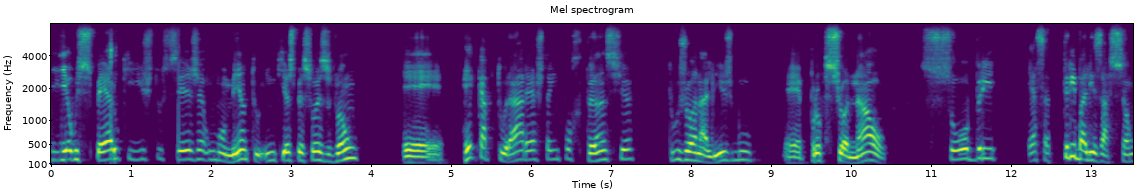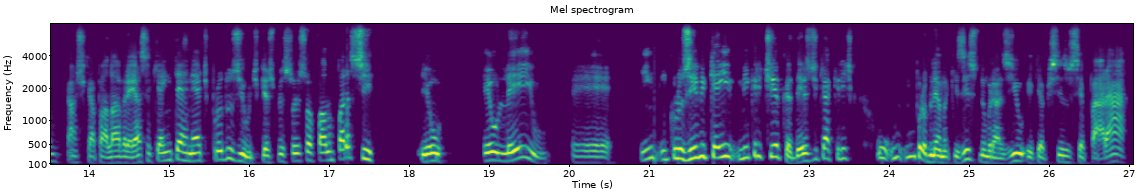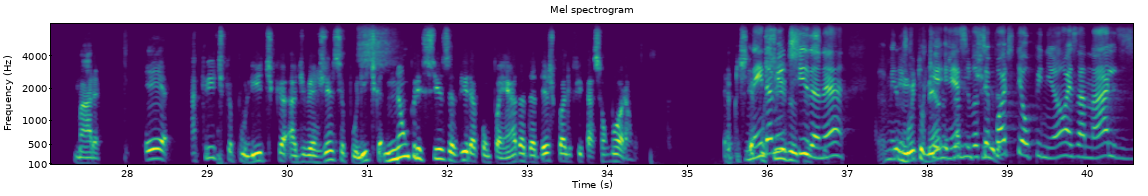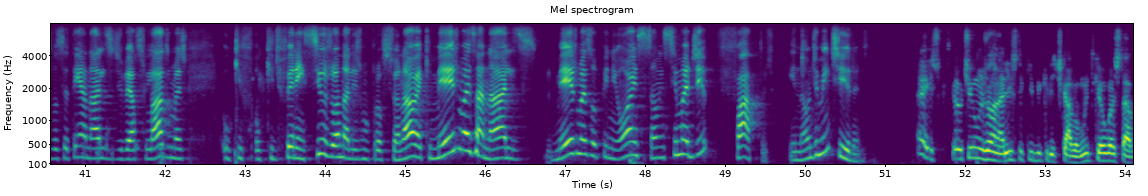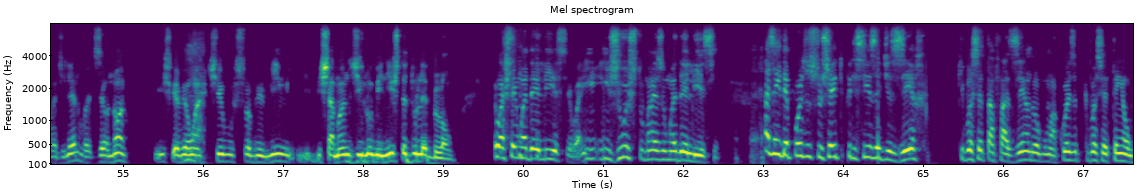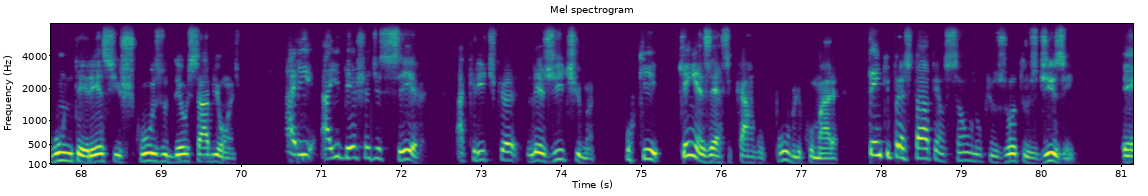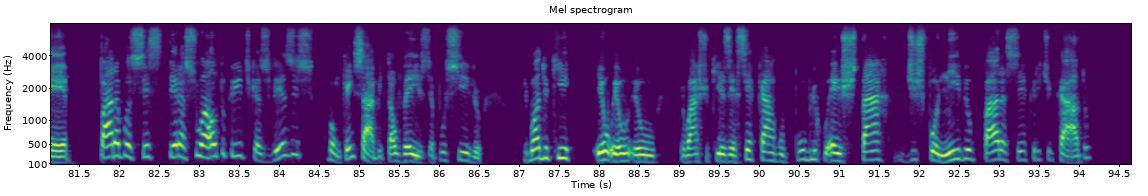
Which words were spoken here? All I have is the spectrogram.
E eu espero que isto seja um momento em que as pessoas vão é, recapturar esta importância do jornalismo é, profissional sobre essa tribalização, acho que a palavra é essa, que a internet produziu, de que as pessoas só falam para si. Eu, eu leio, é, in, inclusive, quem me critica, desde que a crítica. Um, um problema que existe no Brasil e que é preciso separar, Mara, é a crítica política, a divergência política não precisa vir acompanhada da desqualificação moral. É, é Nem da mentira, que... né? Ministro, muito menos esse, você pode ter opinião, as análises, você tem análise de diversos lados, mas o que, o que diferencia o jornalismo profissional é que mesmo as análises, mesmo as opiniões, são em cima de fatos e não de mentiras. É isso. Eu tinha um jornalista que me criticava muito, que eu gostava de ler, não vou dizer o nome, e escreveu um artigo sobre mim, me chamando de iluminista do Leblon. Eu achei uma delícia, injusto, mas uma delícia. Mas aí depois o sujeito precisa dizer que você está fazendo alguma coisa porque você tem algum interesse escuso, Deus sabe onde. Aí, aí deixa de ser a crítica legítima, porque quem exerce cargo público, Mara, tem que prestar atenção no que os outros dizem é, para você ter a sua autocrítica. Às vezes, bom, quem sabe, talvez, é possível. De modo que eu, eu, eu, eu acho que exercer cargo público é estar disponível para ser criticado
